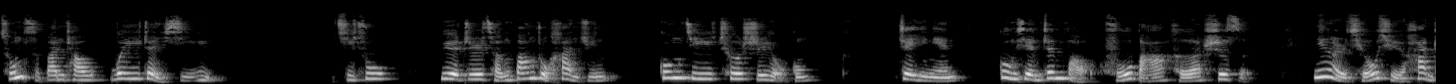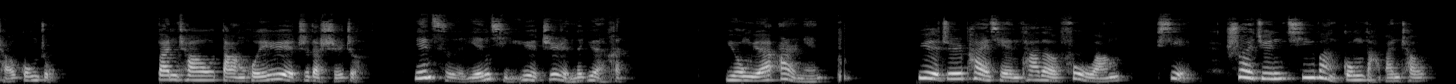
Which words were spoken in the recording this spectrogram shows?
从此，班超威震西域。起初，月支曾帮助汉军攻击车师有功。这一年，贡献珍宝福拔和狮子，因而求娶汉朝公主。班超挡回月支的使者，因此引起月支人的怨恨。永元二年。月支派遣他的父王谢率军七万攻打班超，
